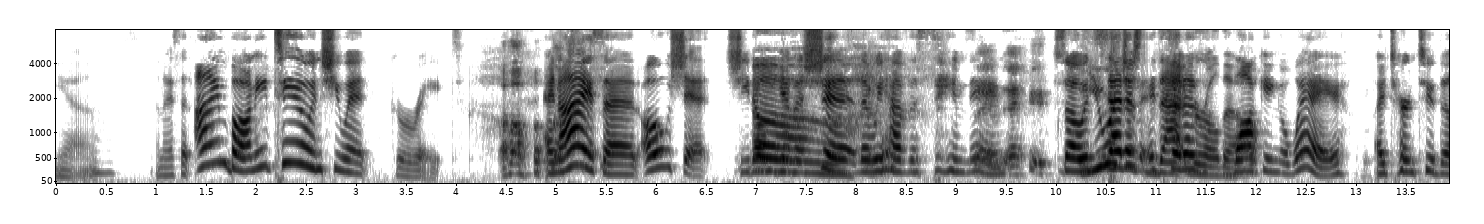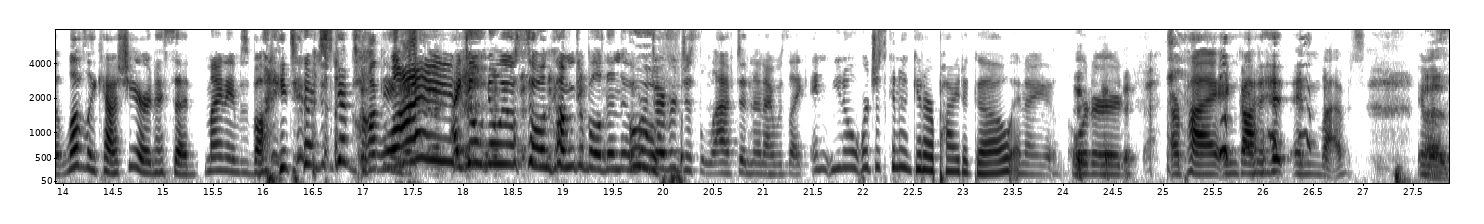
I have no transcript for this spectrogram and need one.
"Yeah." And I said, "I'm Bonnie too," and she went, "Great." Oh. And I said, "Oh shit, she don't give Oh. a shit that we have the same name." So You instead of that instead of girl, though. walking away, I turned to the lovely cashier and I said, "My name's Bonnie." too." I just kept talking. Why? I don't know. It was so uncomfortable. Then the Uber Oof. driver just left, and then I was like, "And you know, we're just gonna get our pie to go." And I ordered our pie and got it and left. It was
